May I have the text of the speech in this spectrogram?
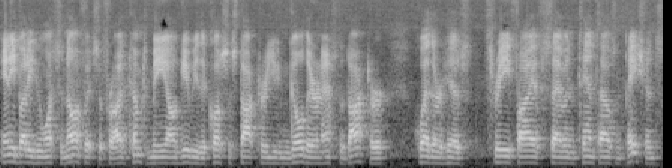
anybody who wants to know if it's a fraud, come to me, I'll give you the closest doctor, you can go there and ask the doctor whether his three, five, seven, ten thousand patients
